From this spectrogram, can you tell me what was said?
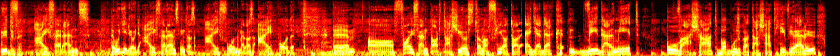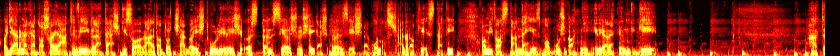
Üdv, I. Ferenc. De úgy írja, hogy I. Ferenc, mint az iPhone, meg az iPod. A fajfenntartási ösztön a fiatal egyedek védelmét óvását, babusgatását hívja elő, a gyermeket a saját végletes kiszolgáltatottsága és túlélési ösztön szélsőséges önzésre, gonoszságra készteti. Amit aztán nehéz babusgatni, írja nekünk G. Hát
